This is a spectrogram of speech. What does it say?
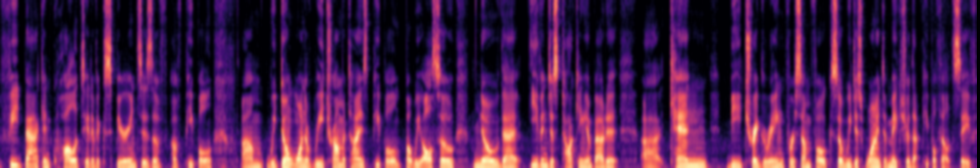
feedback and qualitative experiences of, of people. Um, we don't want to re traumatize people, but we also know that even just talking about it uh, can be triggering for some folks. So we just wanted to make sure that people felt safe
